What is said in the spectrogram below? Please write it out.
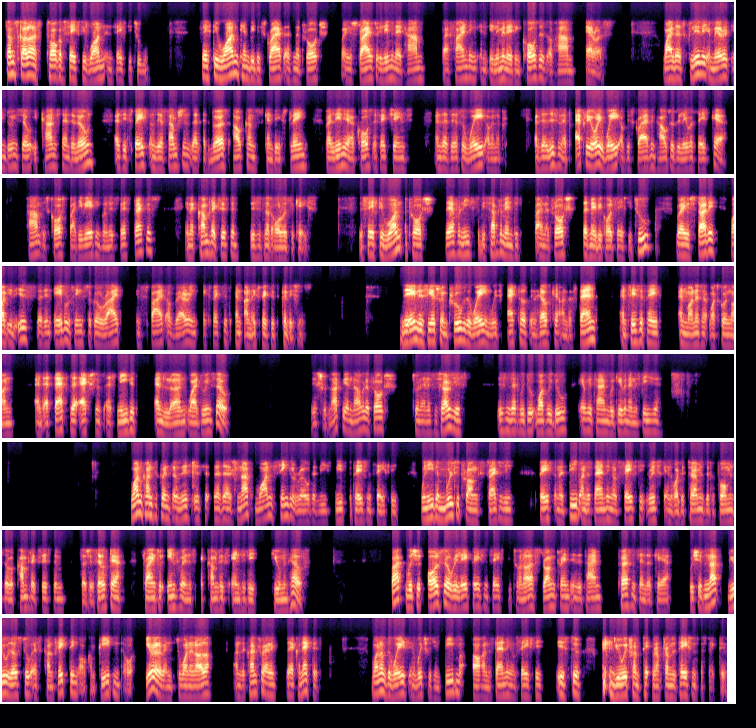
Some scholars talk of safety one and safety two. Safety one can be described as an approach where you strive to eliminate harm by finding and eliminating causes of harm errors. While there's clearly a merit in doing so, it can't stand alone as it's based on the assumption that adverse outcomes can be explained by linear cause-effect chains and that there's a way of an and there is an a priori way of describing how to deliver safe care. Harm is caused by deviating from this best practice. In a complex system, this is not always the case. The safety one approach therefore needs to be supplemented by an approach that may be called safety two, where you study what it is that enables things to go right in spite of varying expected and unexpected conditions. The aim is here to improve the way in which actors in healthcare understand, anticipate, and monitor what's going on, and adapt their actions as needed and learn while doing so. This should not be a novel approach to an anesthesiologist. Isn't that we do what we do every time we give an anesthesia? One consequence of this is that there's not one single road that leads, leads to patient safety. We need a multi-pronged strategy based on a deep understanding of safety, risk, and what determines the performance of a complex system, such as healthcare, trying to influence a complex entity, human health. But we should also relate patient safety to another strong trend in the time, person-centered care. We should not view those two as conflicting or competent or irrelevant to one another. On the contrary, they are connected. One of the ways in which we can deepen our understanding of safety is to view it from, from the patient's perspective.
